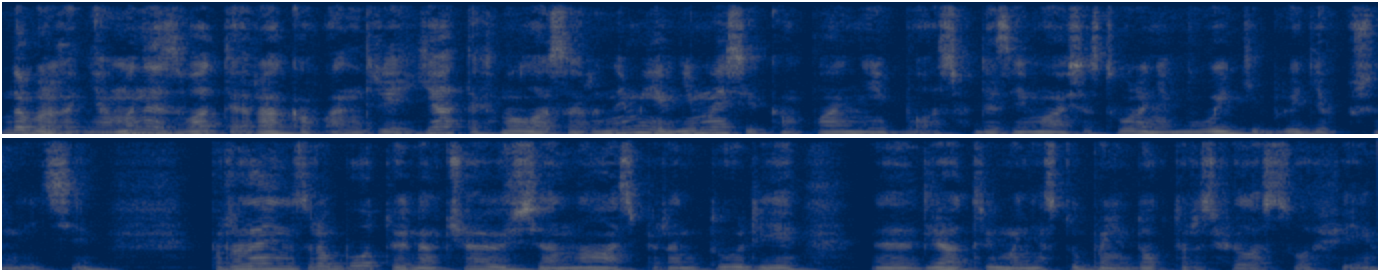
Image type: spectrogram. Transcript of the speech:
Доброго дня, мене звати Раков Андрій. Я технолог з агрономії в німецькій компанії BASF, де займаюся створенням нових гібридів пшениці. Паралельно з роботою навчаюся на аспірантурі е, для отримання ступеню доктора з філософії.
